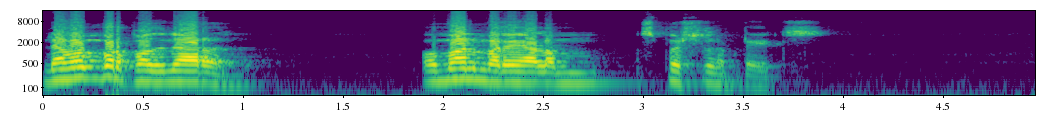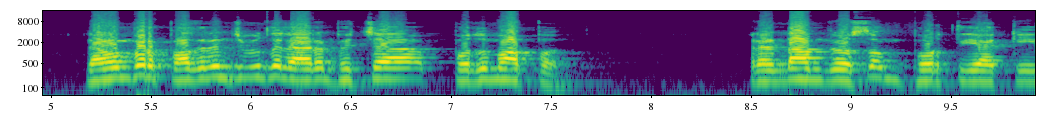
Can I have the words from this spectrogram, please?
നവംബർ പതിനാറ് Oman Malayalam special updates November പതിനഞ്ച് മുതൽ ആരംഭിച്ച പൊതുമാപ്പ് രണ്ടാം ദിവസം പൂർത്തിയാക്കി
